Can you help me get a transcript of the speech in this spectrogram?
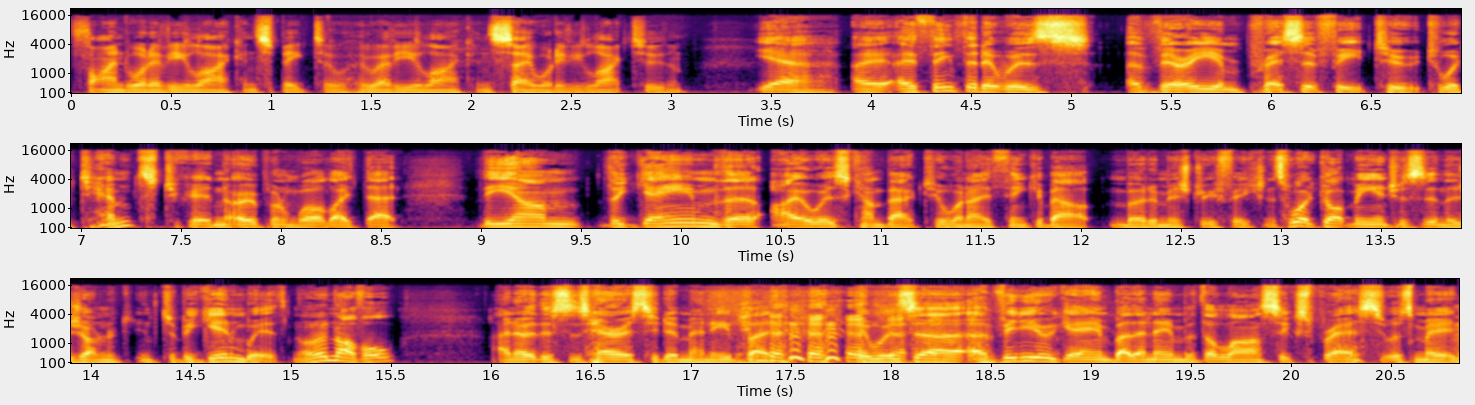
find whatever you like and speak to whoever you like and say whatever you like to them? Yeah, I, I think that it was a very impressive feat to to attempt to create an open world like that. The um the game that I always come back to when I think about murder mystery fiction. It's what got me interested in the genre to begin with. Not a novel. I know this is heresy to many, but it was a, a video game by the name of The Last Express. It was made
